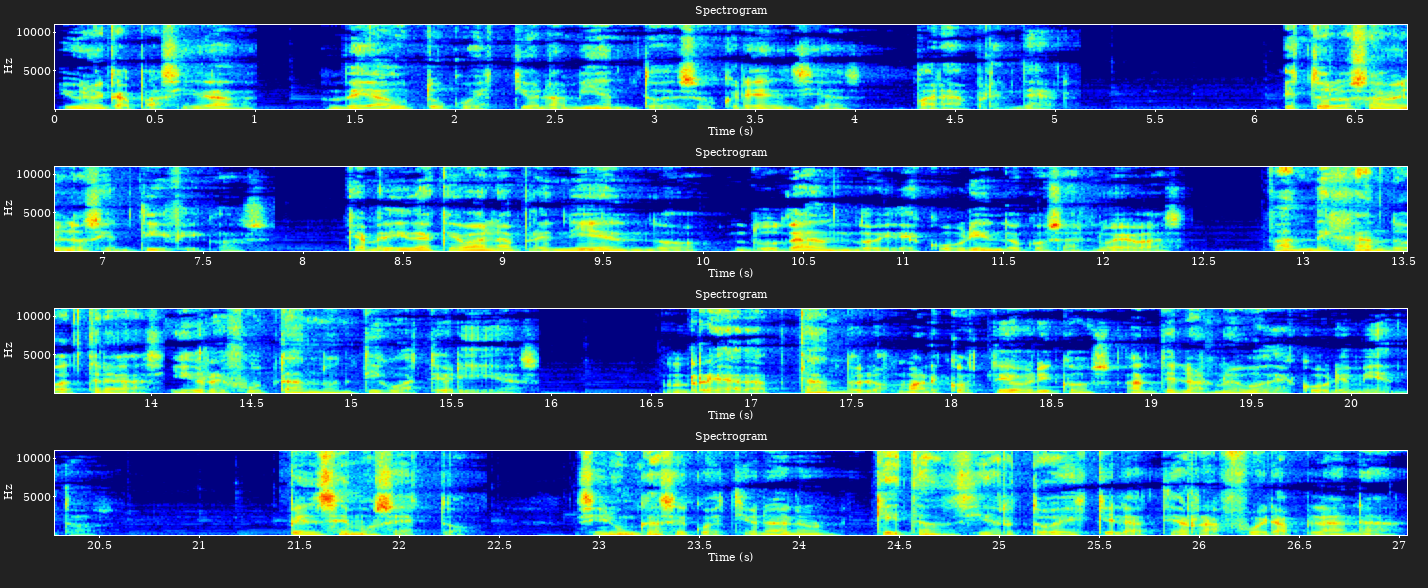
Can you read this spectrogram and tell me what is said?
y una capacidad de autocuestionamiento de sus creencias para aprender. Esto lo saben los científicos, que a medida que van aprendiendo, dudando y descubriendo cosas nuevas, van dejando atrás y refutando antiguas teorías, readaptando los marcos teóricos ante los nuevos descubrimientos. Pensemos esto, si nunca se cuestionaron qué tan cierto es que la Tierra fuera plana,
